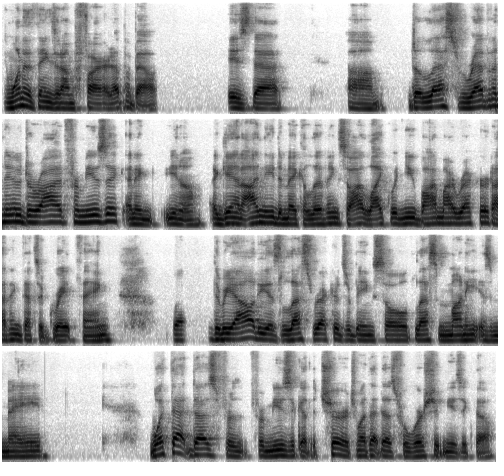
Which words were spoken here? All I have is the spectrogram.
one of the things that i'm fired up about is that um, the less revenue derived from music and you know again i need to make a living so i like when you buy my record. I think that's a great thing. But the reality is less records are being sold less money is made. What that does for, for music of the church what that does for worship music though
